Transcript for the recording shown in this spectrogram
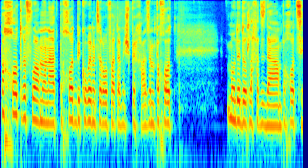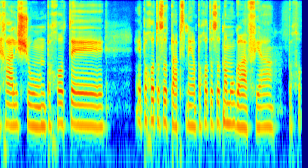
פחות רפואה מונעת, פחות ביקורים אצל רופאת המשפחה, אז הן פחות מודדות לחץ דם, פחות שיחה על עישון, פחות, אה, אה פחות עושות פאפסמיר, פחות עושות ממוגרפיה, פחות,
